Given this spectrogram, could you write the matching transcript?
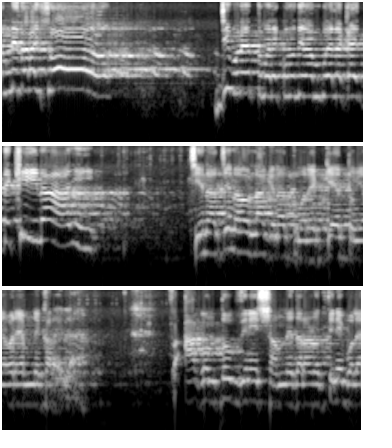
এমনি দাঁড়াইছো? জীবনে তোমার কোনোদিন আমগো এলাকায় দেখি নাই। চেনা চেনাও লাগে না তোমার কে, তুমি আবার এমনি খারাইলা। আগন্তুক যিনি সামনে দাঁড়ানো, তিনি বলে,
